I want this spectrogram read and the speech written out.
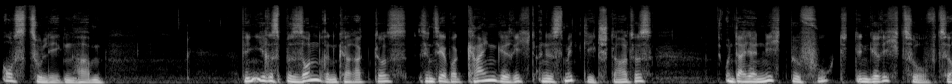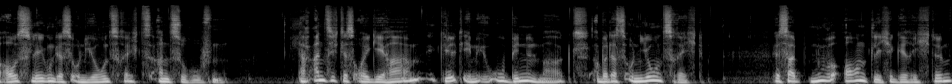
auszulegen haben. Wegen ihres besonderen Charakters sind sie aber kein Gericht eines Mitgliedstaates und daher nicht befugt, den Gerichtshof zur Auslegung des Unionsrechts anzurufen. Nach Ansicht des EuGH gilt im EU-Binnenmarkt aber das Unionsrecht, weshalb nur ordentliche Gerichte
